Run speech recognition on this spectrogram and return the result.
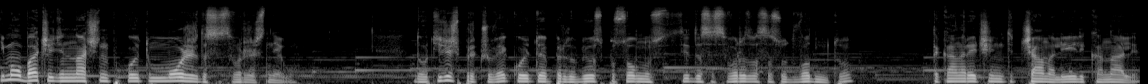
Има обаче един начин по който можеш да се свържеш с него. Да отидеш при човек, който е придобил способностите да се свързва с отвъдното, така наречените чанали или канали,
